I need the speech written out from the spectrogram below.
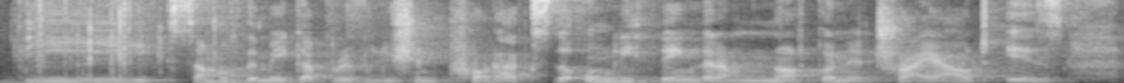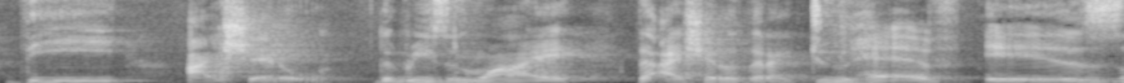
the some of the makeup revolution products. The only thing that i'm not going to try out is the eyeshadow. The reason why the eyeshadow that i do have is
